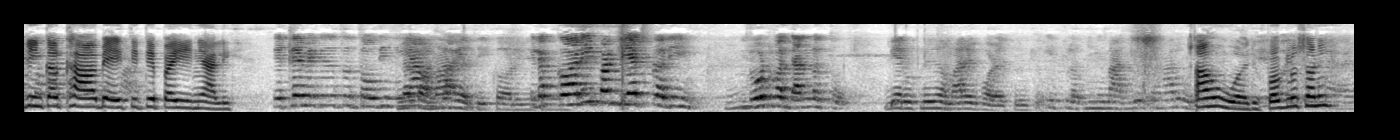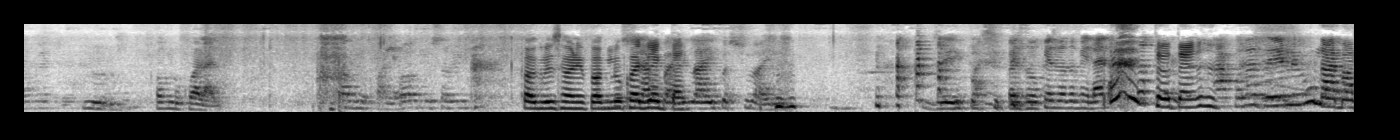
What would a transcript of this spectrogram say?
રિંકલ ખાવા બે હતી તે પછી એને આલી. એટલે મેં કીધું તું ચૌદી ની આવે એટલે કરી પણ બે જ કરી. લોટ વધારે નતો બે રોટલી અમારે પડે આવું હોય પગલું સણી? પગલું ખોલાય પગલું પગલું સણી. પગલું જઈ તને જઈ લાવવા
